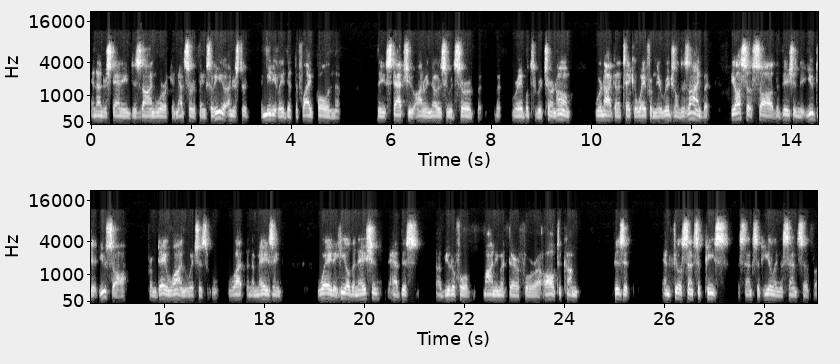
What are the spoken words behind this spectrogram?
and understanding design work and that sort of thing. So he understood immediately that the flagpole and the the statue honoring those who had served but but were able to return home we're not going to take away from the original design. But he also saw the vision that you did you saw from day one which is what an amazing way to heal the nation have this uh, beautiful monument there for uh, all to come visit and feel a sense of peace a sense of healing a sense of uh,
